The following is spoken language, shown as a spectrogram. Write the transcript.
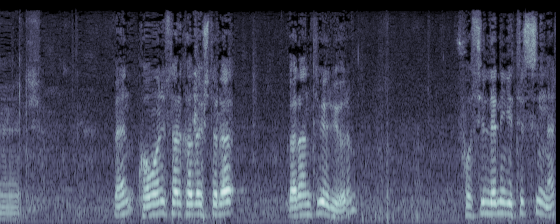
Evet. Ben komünist arkadaşlara garanti veriyorum. Fosillerini getirsinler.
